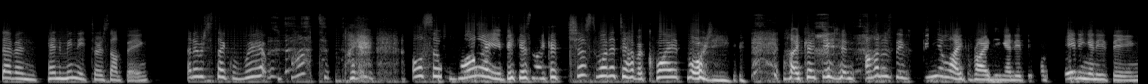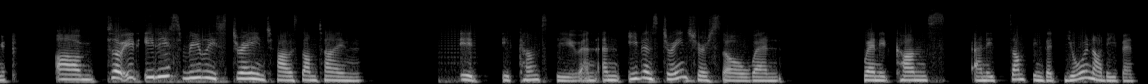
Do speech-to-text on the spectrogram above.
seven ten minutes or something, and I was just like, where what? Like also why? Because like I just wanted to have a quiet morning. like I didn't honestly feel like writing anything or creating anything. Um, so it, it is really strange how sometimes it it comes to you and and even stranger so when when it comes and it's something that you're not even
